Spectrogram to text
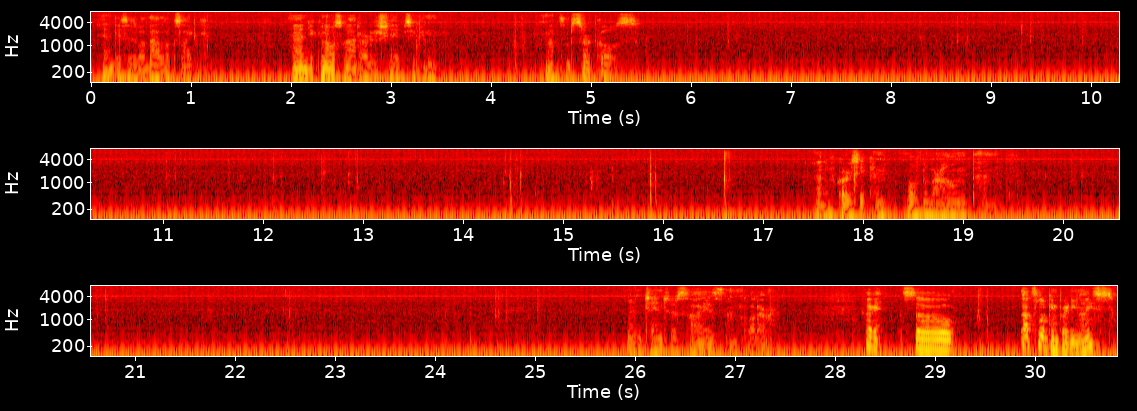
and this is what that looks like. And you can also add other shapes. You can add some circles course you can move them around and and change their size and whatever okay so that's looking pretty nice.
